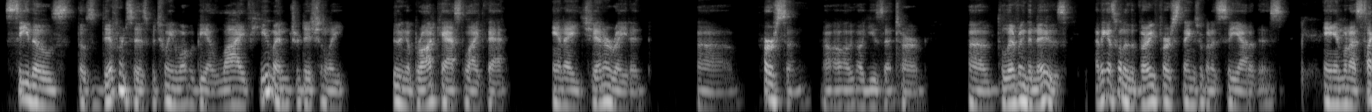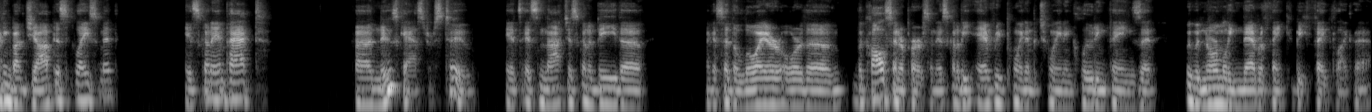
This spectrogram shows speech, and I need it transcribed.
see those those differences between what would be a live human traditionally doing a broadcast like that and a generated uh, person. I'll, I'll, use that term uh, delivering the news. I think that's one of the very first things we're going to see out of this. And when I was talking about job displacement, it's going to impact uh, newscasters too. It's it's not just going to be the like I said, the lawyer or the the call center person. It's going to be every point in between, including things that we would normally never think could be faked like that.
